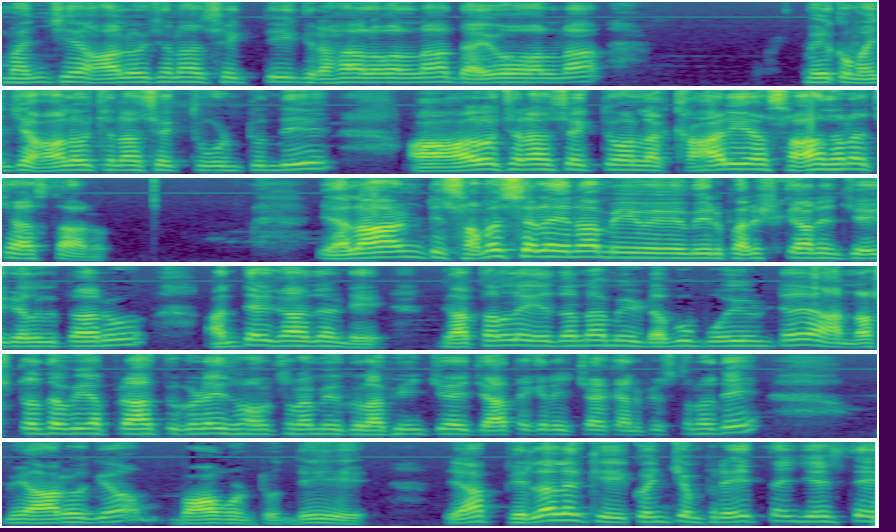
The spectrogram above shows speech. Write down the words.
మంచి ఆలోచన శక్తి గ్రహాల వలన దైవం వలన మీకు మంచి ఆలోచన శక్తి ఉంటుంది. ఆ ఆలోచన శక్తి వల్ల కార్య సాధన చేస్తారు. ఎలాంటి సమస్యలైనా మీ మీరు పరిష్కారం చేయగలుగుతారు. అంతేకాదండి గతంలో ఏదన్నా మీ డబ్బు పోయి ఉంటే ఆ నష్టద్రవ్య ప్రాప్తి కూడా ఈ సంవత్సరం మీకు లభించే జాతకరీత్యా కనిపిస్తున్నది. మీ ఆరోగ్యం బాగుంటుంది. యా పిల్లలకి కొంచెం ప్రయత్నం చేస్తే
